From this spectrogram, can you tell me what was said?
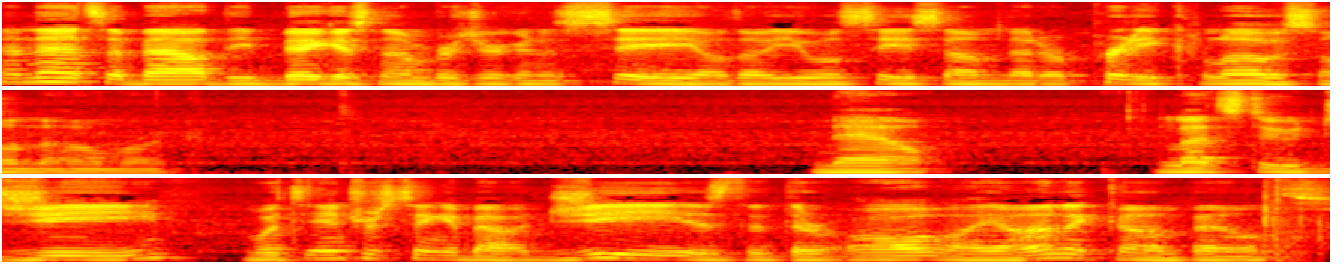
And that's about the biggest numbers you're going to see, although you will see some that are pretty close on the homework. Now, let's do G. What's interesting about G is that they're all ionic compounds,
